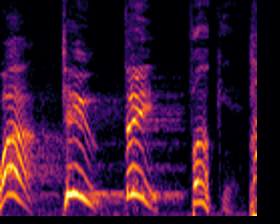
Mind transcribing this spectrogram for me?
One, two, three, fuck it.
